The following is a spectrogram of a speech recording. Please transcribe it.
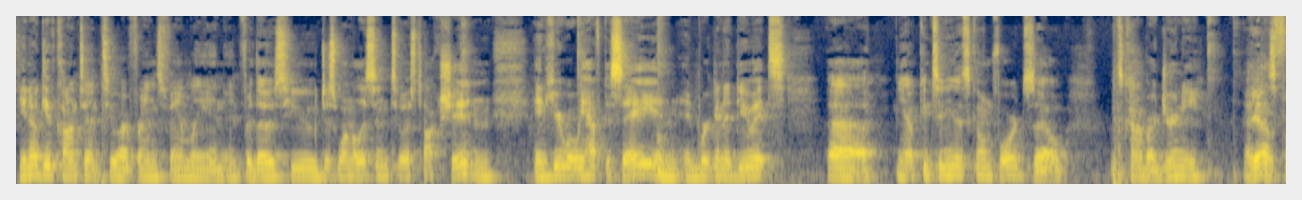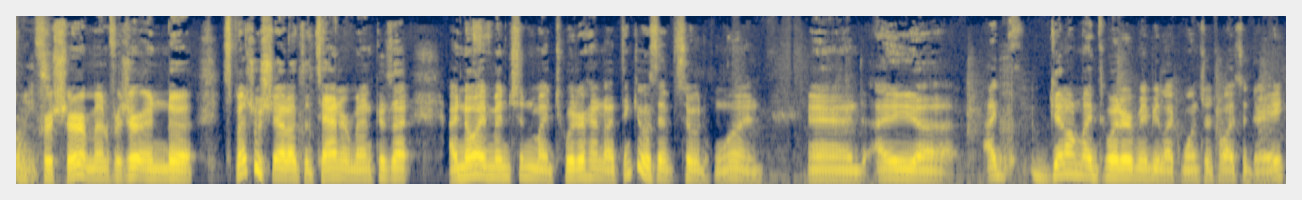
you know give content to our friends, family, and, and for those who just want to listen to us talk shit and and hear what we have to say, and, and we're going to do it. Uh, you know, continue this going forward. So it's kind of our journey at yeah, this for, point. for sure, man, for sure. And uh, special shout out to Tanner, man, because I I know I mentioned my Twitter handle. I think it was episode one, and I uh, I get on my Twitter maybe like once or twice a day.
